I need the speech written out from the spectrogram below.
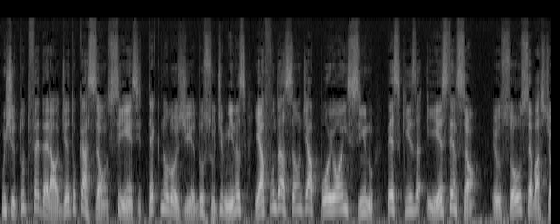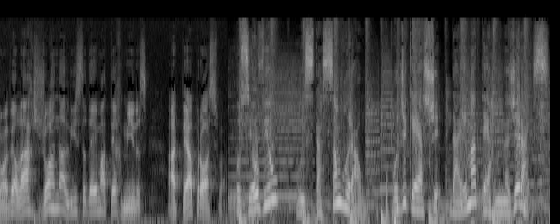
o Instituto Federal de Educação, Ciência e Tecnologia do Sul de Minas e a Fundação de Apoio ao Ensino, Pesquisa e Extensão. Eu sou o Sebastião Avelar, jornalista da Emater Minas. Até a próxima. Você ouviu o Estação Rural, o podcast da Emater Minas Gerais.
